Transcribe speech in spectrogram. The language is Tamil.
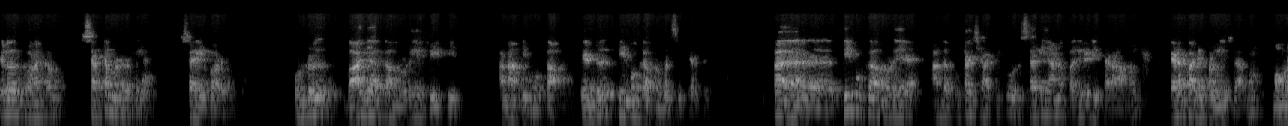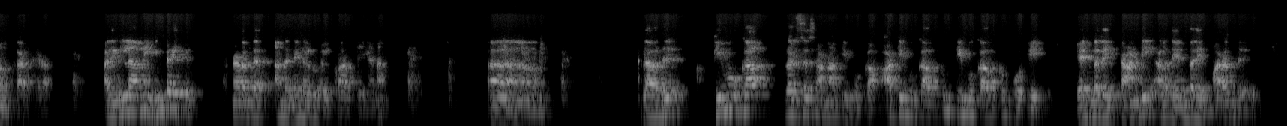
எல்லோருக்கும் வணக்கம். சட்டமன்றத்தில் செயல்பாடு. ஒன்று பாஜகவினுடைய பிபி அதிமுக என்று திமுக விமர்சிக்கிறது. ஆஹ் திமுகவினுடைய அந்த குற்றச்சாட்டுக்கு ஒரு சரியான பதிலடி தராமல் எடப்பாடி பழனிசாமி மௌனம் காக்கிறார். அது இல்லாம இன்றைக்கு நடந்த அந்த நிகழ்வுகள் பார்த்தீங்கன்னா ஆஹ் அதாவது திமுக வெர்சஸ் அதிமுக அதிமுகவுக்கும் திமுகவுக்கும் போட்டி. என்பதை தாண்டி அல்லது என்பதை மறந்து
